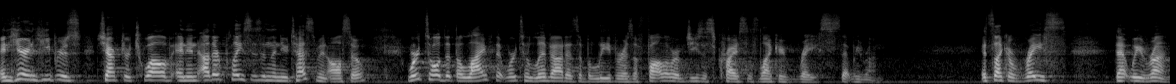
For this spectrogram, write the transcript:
And here in Hebrews chapter 12 and in other places in the New Testament also, we're told that the life that we're to live out as a believer, as a follower of Jesus Christ, is like a race that we run. It's like a race that we run.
